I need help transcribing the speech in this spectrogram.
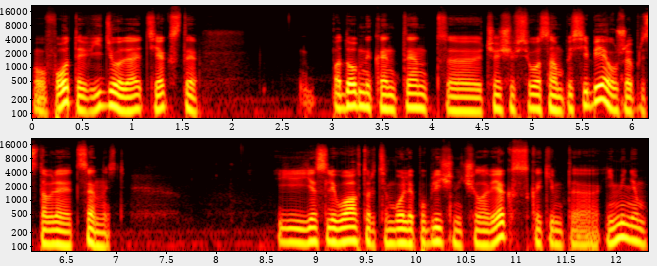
фото, видео, да, тексты. Подобный контент э, чаще всего сам по себе уже представляет ценность. И если его автор, тем более публичный человек с каким-то именем,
